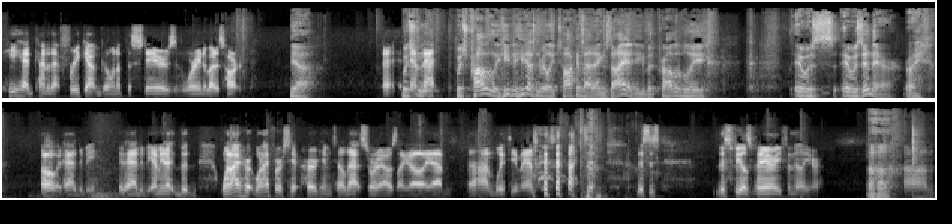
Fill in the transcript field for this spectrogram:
he had kind of that freak out going up the stairs and worrying about his heart. Yeah, which, and that which probably he he doesn't really talk about anxiety, but probably it was it was in there, right? Oh, it had to be. It had to be. I mean, the, when I heard when I first heard him tell that story, I was like, "Oh yeah, I'm with you, man. this is this feels very familiar." Uh huh. Um,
